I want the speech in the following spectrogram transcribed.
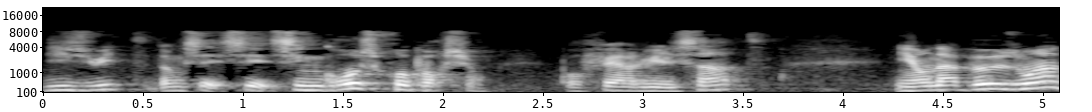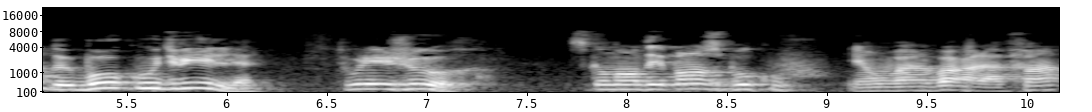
18, donc c'est une grosse proportion. pour faire l'huile sainte. Et on a besoin de beaucoup d'huile tous les jours, parce qu'on en dépense beaucoup. Et on va le voir à la fin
